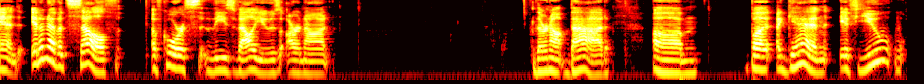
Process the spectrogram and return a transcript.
and in and of itself, of course, these values are not they're not bad. Um, but again, if you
